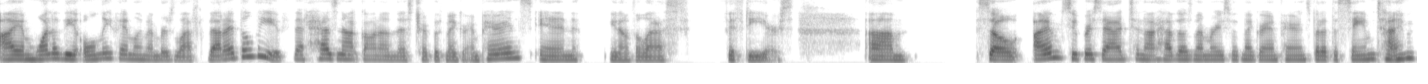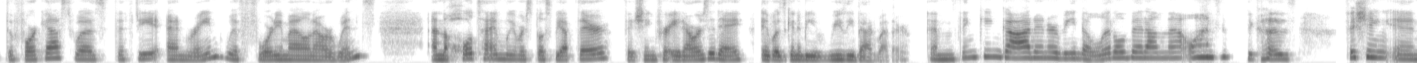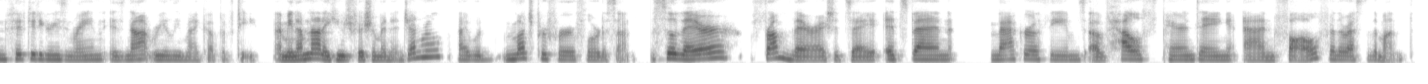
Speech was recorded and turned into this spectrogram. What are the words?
I am one of the only family members left that I believe that has not gone on this trip with my grandparents in, you know, the last 50 years. Um, so I'm super sad to not have those memories with my grandparents, but at the same time, the forecast was 50 and rain with 40 mile an hour winds. And the whole time we were supposed to be up there fishing for eight hours a day, it was going to be really bad weather. I'm thinking God intervened a little bit on that one because fishing in 50 degrees and rain is not really my cup of tea. I mean, I'm not a huge fisherman in general. I would much prefer Florida sun. So, there, from there, I should say, it's been macro themes of health, parenting, and fall for the rest of the month.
